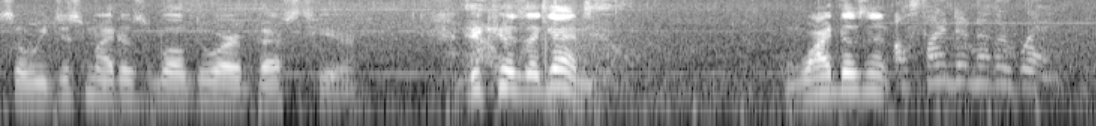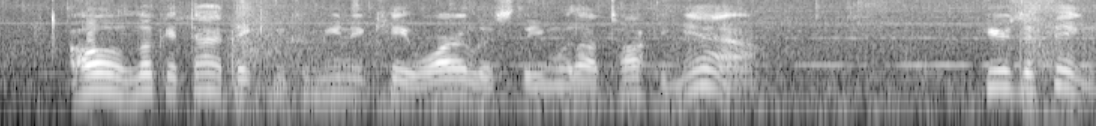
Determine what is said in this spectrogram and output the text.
So we just might as well do our best here, because again, why doesn't? I'll find another way. Oh, look at that! They can communicate wirelessly and without talking. Yeah. Here's the thing.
